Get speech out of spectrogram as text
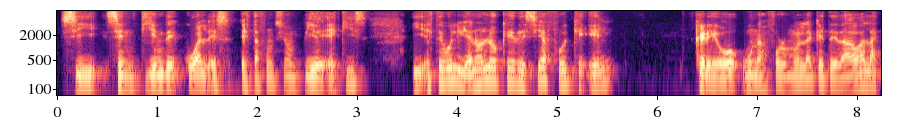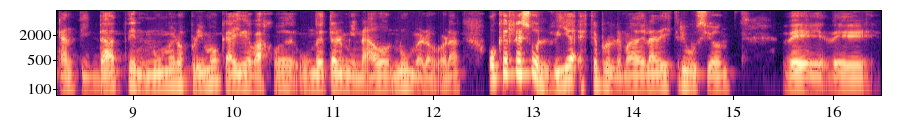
si se entiende cuál es esta función pi de x. Y este boliviano lo que decía fue que él creó una fórmula que te daba la cantidad de números primos que hay debajo de un determinado número, ¿verdad? O que resolvía este problema de la distribución de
